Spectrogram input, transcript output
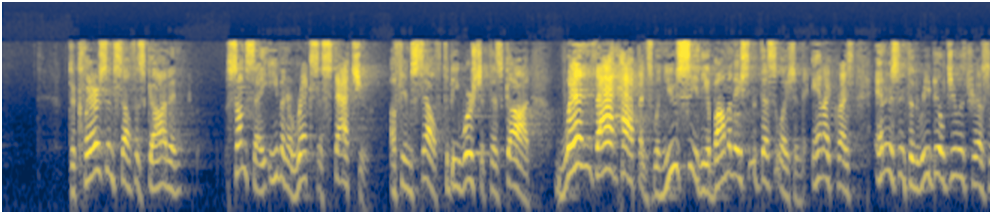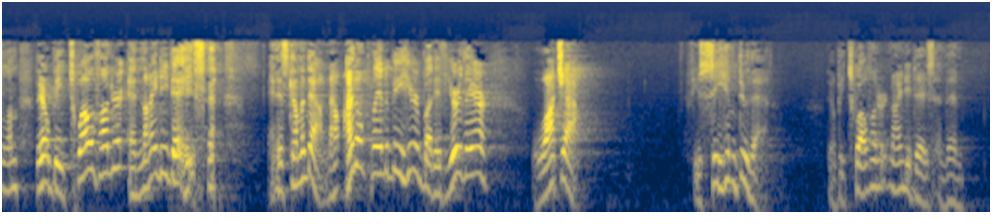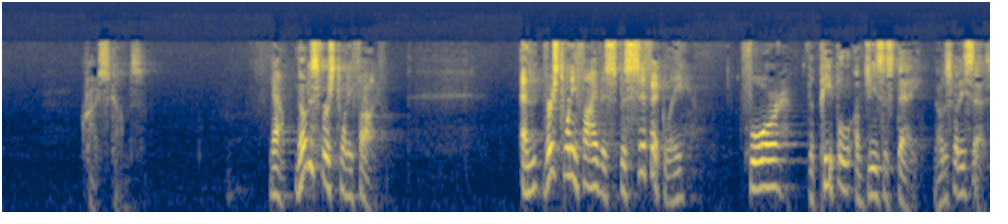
declares himself as God, and some say even erects a statue of himself to be worshiped as God, when that happens, when you see the abomination of desolation, the Antichrist enters into the rebuilt Jewish Jerusalem, there'll be 1,290 days. and it's coming down. Now, I don't plan to be here, but if you're there, watch out. If you see him do that, there'll be 1,290 days, and then Christ comes. Now, notice verse 25. And verse 25 is specifically for the people of Jesus' day. Notice what he says.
